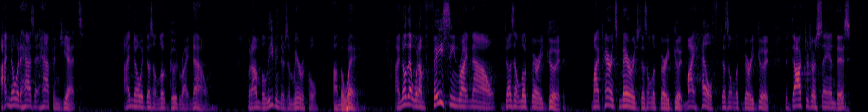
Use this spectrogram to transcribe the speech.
I know it hasn't happened yet. I know it doesn't look good right now, but I'm believing there's a miracle on the way. I know that what I'm facing right now doesn't look very good. My parents' marriage doesn't look very good. My health doesn't look very good. The doctors are saying this.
